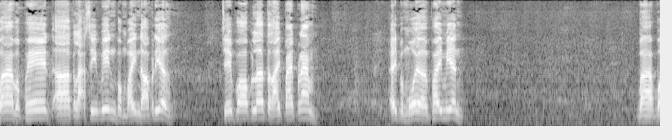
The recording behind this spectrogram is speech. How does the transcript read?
បាទប្រភេទ Galaxy Win 8 10រៀល J4 Plus តម្លៃ85 X620 មានបាទប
